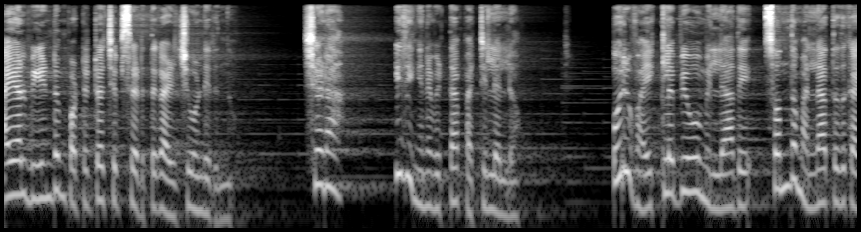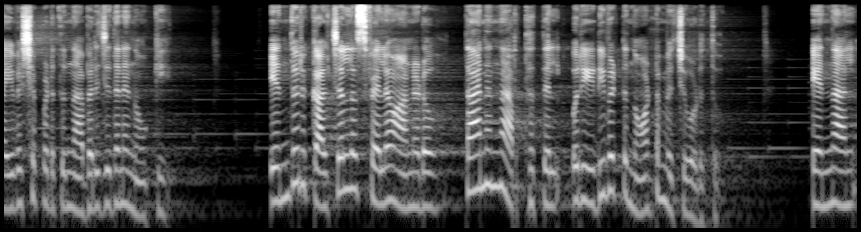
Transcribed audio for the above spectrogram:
അയാൾ വീണ്ടും പൊട്ടറ്റോ ചിപ്സ് എടുത്ത് കഴിച്ചുകൊണ്ടിരുന്നു. ചേടാ ഇതിങ്ങനെ വിട്ടാ പറ്റില്ലല്ലോ. ഒരു വൈക്ലഭ്യവുമില്ലാതെ സ്വന്തമല്ലാത്തത് കൈവശപ്പെടുത്തുന്ന അപരിചിതനെ നോക്കി. എന്തൊരു കൾച്ചർലെസ് ഫെലോ ആണെടോ താനെന്ന അർത്ഥത്തിൽ ഒരു ഇടിവെട്ട് നോട്ടം വെച്ചു കൊടുത്തു. എന്നാൽ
